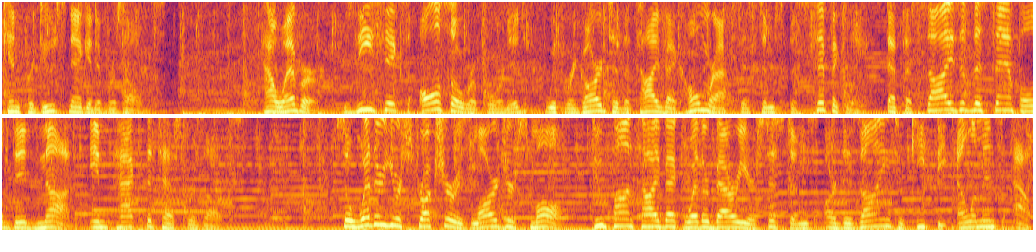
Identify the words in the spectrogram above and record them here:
can produce negative results. However, Z6 also reported, with regard to the Tyvek home wrap system specifically, that the size of the sample did not impact the test results. So whether your structure is large or small, DuPont Tyvek weather barrier systems are designed to keep the elements out.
